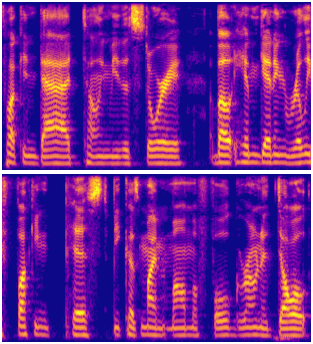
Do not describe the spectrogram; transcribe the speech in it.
fucking dad telling me this story about him getting really fucking pissed because my mom, a full grown adult,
